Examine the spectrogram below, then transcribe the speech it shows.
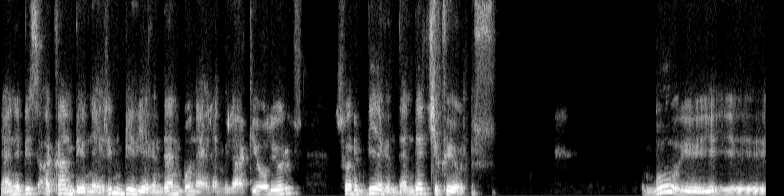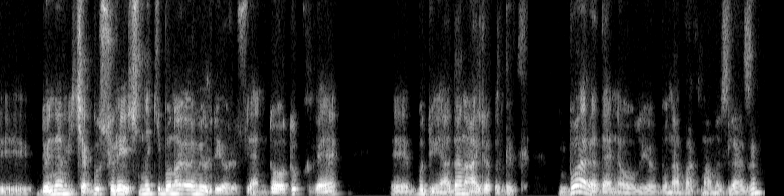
Yani biz akan bir nehrin bir yerinden bu nehle mülaki oluyoruz. Sonra bir yerinden de çıkıyoruz. Bu e, e, dönem içe, bu süre içindeki buna ömür diyoruz. Yani doğduk ve e, bu dünyadan ayrıldık. Bu arada ne oluyor? Buna bakmamız lazım.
